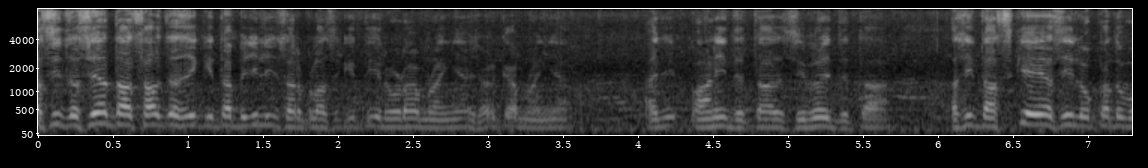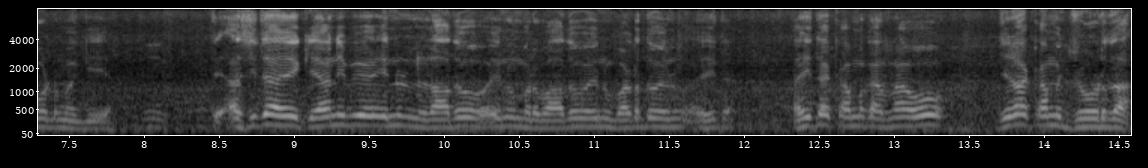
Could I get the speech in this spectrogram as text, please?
ਅਸੀਂ ਦੱਸਿਆ 10 ਸਾਲ ਚ ਅਸੀਂ ਕੀਤਾ ਬਿਜਲੀ ਸਰਪਲਸ ਕੀਤੀ, ਰੋਡਾਂ ਬਣਾਈਆਂ, ਸੜਕਾਂ ਬਣਾਈਆਂ। ਹਾਂਜੀ, ਪਾਣੀ ਦਿੱਤਾ, ਸੀਵਰੇਜ ਦਿੱਤਾ। ਅਸੀਂ ਦੱਸ ਕੇ ਅਸੀਂ ਲੋਕਾਂ ਤੋਂ ਵੋਟ ਮੰਗੀ ਆ। ਤੇ ਅਸੀਂ ਤਾਂ ਇਹ ਕਿਹਾ ਨਹੀਂ ਵੀ ਇਹਨੂੰ ਲੜਾ ਦਿਓ ਇਹਨੂੰ ਮਰਵਾ ਦਿਓ ਇਹਨੂੰ ਵੱਢ ਦਿਓ ਇਹਨੂੰ ਅਸੀਂ ਤਾਂ ਅਸੀਂ ਤਾਂ ਕੰਮ ਕਰਨਾ, ਉਹ ਜਿਹੜਾ ਕੰਮ ਜੋੜਦਾ,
